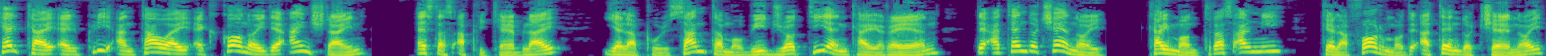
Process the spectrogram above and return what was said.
celcae el pli antauei ecconoi de Einstein estas appliceblai je la pulsanta movigio tien cae reen de attendo cenoi, cae montras al ni che la formo de attendo cenoi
